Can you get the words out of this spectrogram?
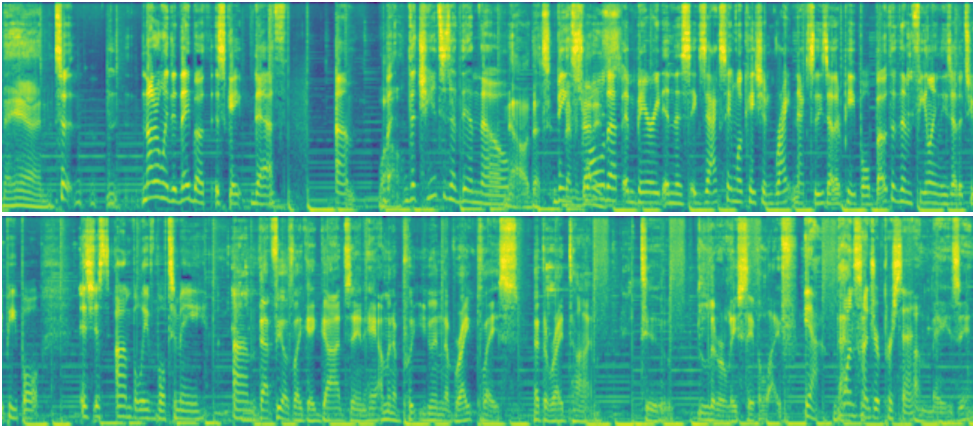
Man. So, not only did they both escape death, um, Wow. but the chances of them though No, that's being I mean, swallowed is- up and buried in this exact same location right next to these other people, both of them feeling these other two people, is just unbelievable to me. Um, That feels like a God saying, "Hey, I'm going to put you in the right place at the right time to literally save a life." yeah, one hundred percent. Amazing.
